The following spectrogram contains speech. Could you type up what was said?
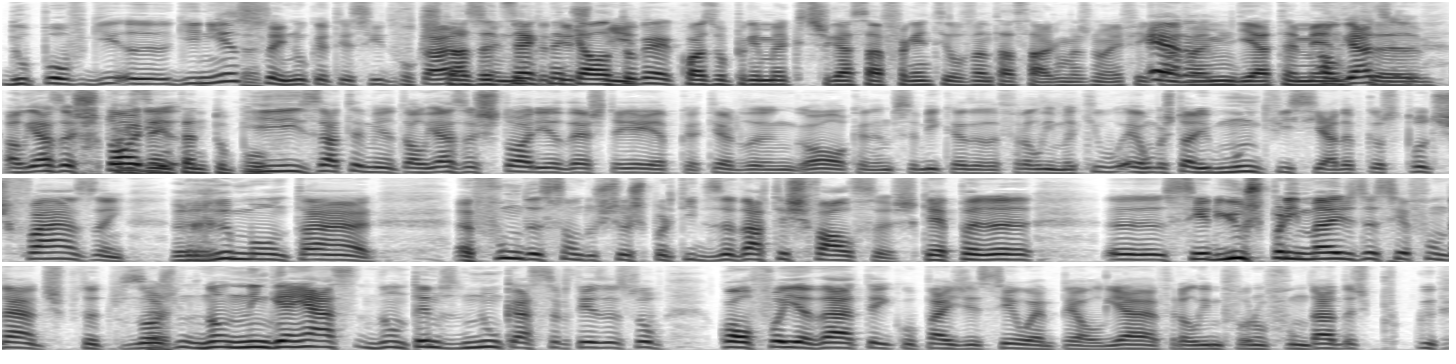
do povo gui- guineense, sem nunca ter sido O que votado. estás a dizer é que naquela escolhido. altura é quase o primeiro que se chegasse à frente e levantasse armas, não é? Ficava Era. imediatamente. Aliás, aliás, a história. representante do povo. Exatamente. Aliás, a história desta época, quer de Angola, quer de Moçambique, quer da Fralima, aquilo é uma história muito viciada, porque eles todos fazem remontar a fundação dos seus partidos a datas falsas, que é para eh, serem os primeiros a ser fundados. Portanto, nós não, ninguém há, não temos nunca a certeza sobre qual foi a data em que o PAIGC, o MPLA, a Fralima foram fundadas, porque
